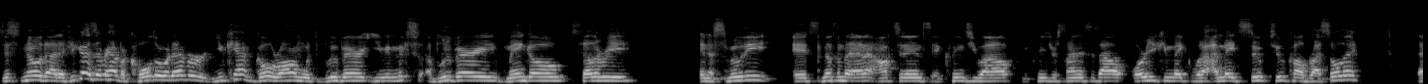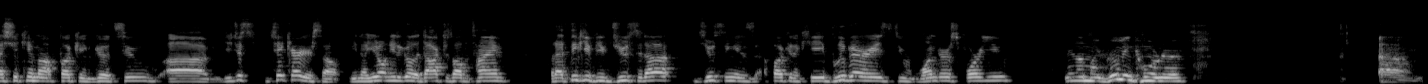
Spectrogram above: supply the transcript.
Just know that if you guys ever have a cold or whatever, you can't go wrong with blueberry. You mix a blueberry, mango, celery, in a smoothie. It's nothing but antioxidants. It cleans you out. You cleans your sinuses out. Or you can make what I made soup too called brasole. That shit came out fucking good too. Um, you just take care of yourself. You know, you don't need to go to the doctors all the time. But I think if you juice it up, juicing is fucking a key. Blueberries do wonders for you. Then on my grooming corner, um,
